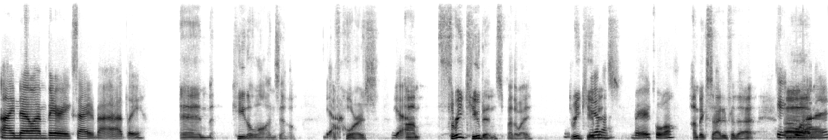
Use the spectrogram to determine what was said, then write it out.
I know. I'm very excited about Adley. and Pete Alonso, Yeah. of course. Yeah. Um, three Cubans, by the way. Three Yeah. Cubans. very cool. I'm excited for that. Um,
